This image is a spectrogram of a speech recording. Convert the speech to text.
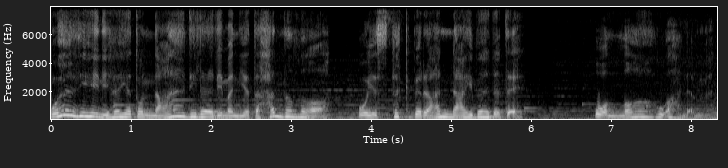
وهذه نهاية عادلة لمن يتحدى الله ويستكبر عن عبادته. والله أعلم.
